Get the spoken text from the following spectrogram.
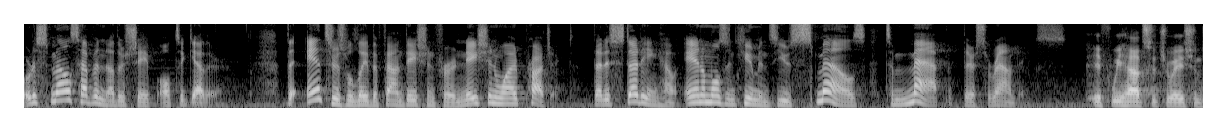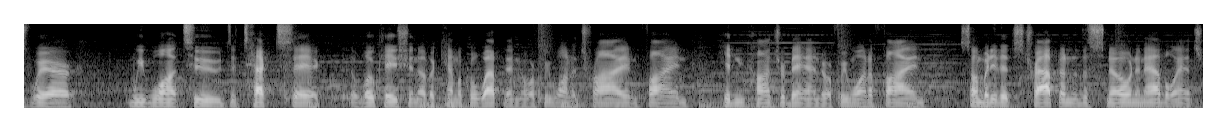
or do smells have another shape altogether? The answers will lay the foundation for a nationwide project that is studying how animals and humans use smells to map their surroundings. If we have situations where we want to detect, say, a location of a chemical weapon, or if we want to try and find hidden contraband, or if we want to find somebody that's trapped under the snow in an avalanche.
